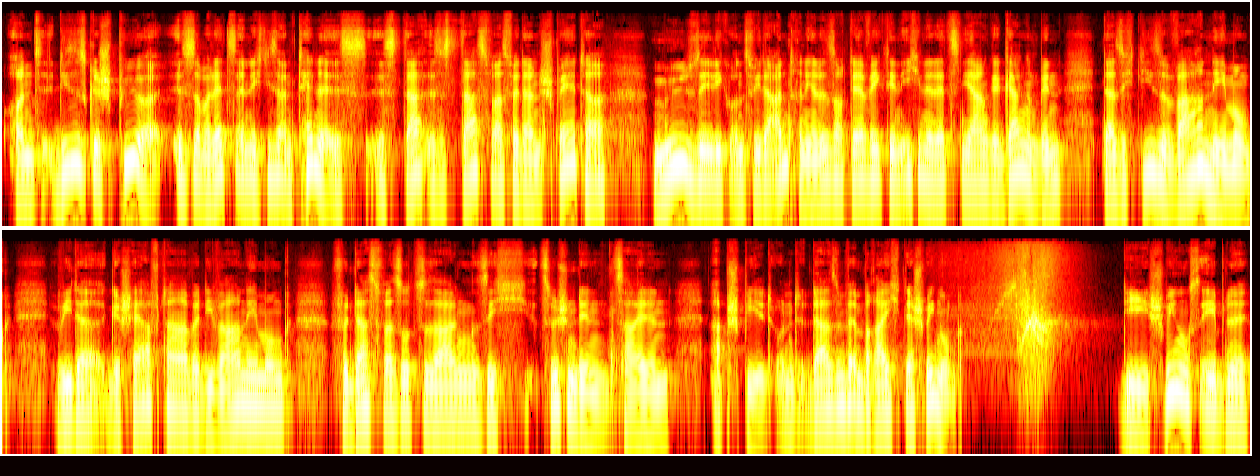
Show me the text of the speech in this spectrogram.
Und dieses Gespür ist aber letztendlich, diese Antenne ist, ist, das, ist das, was wir dann später mühselig uns wieder antrainieren. Das ist auch der Weg, den ich in den letzten Jahren gegangen bin, dass ich diese Wahrnehmung wieder geschärft habe, die Wahrnehmung für das, was sozusagen sich zwischen den Zeilen abspielt. Und da sind wir im Bereich der Schwingung. Die Schwingungsebene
